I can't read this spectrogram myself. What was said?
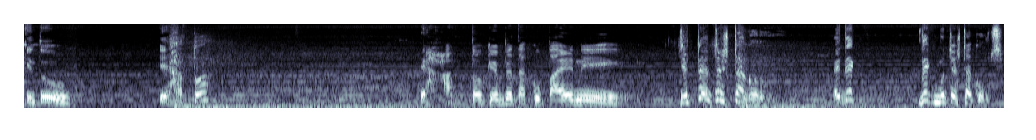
किंतु ये हाथ तो ये हाथ तो केबे ताकु पाए नहीं जितने चेष्टा करो ए देख देख मु चेष्टा करूच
